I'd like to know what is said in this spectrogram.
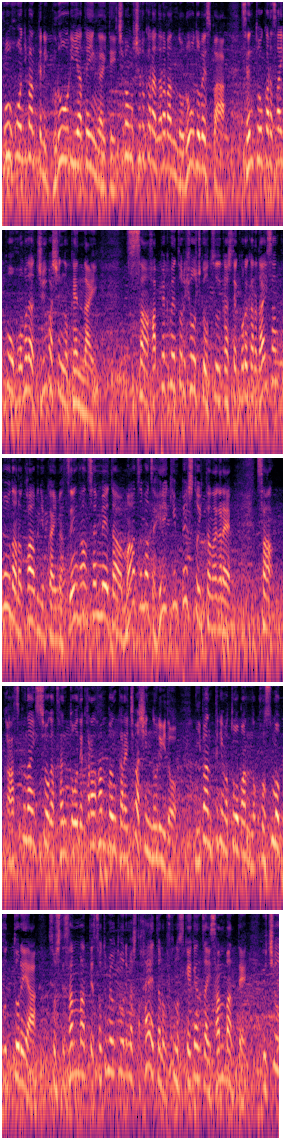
後方2番手にグローリア・テインがいて一番後ろから7番のロード・ベスパー先頭から最後方までは10馬身の圏内。さあ 800m 標識を通過してこれから第3コーナーのカーブに向かいます。前半 1000m はまずまず平均ペースといった流れ。さあアスクナイス賞が先頭で体半分から1馬身のリード。2番手には当番のコスモブッドレア。そして3番手外目を通りました早田の福之助現在3番手。内を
